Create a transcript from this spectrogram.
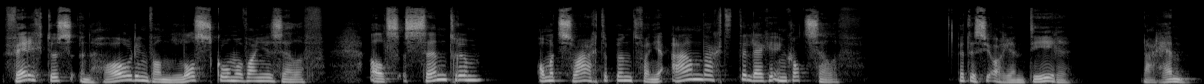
vergt dus een houding van loskomen van jezelf, als centrum om het zwaartepunt van je aandacht te leggen in God zelf. Het is je oriënteren naar Hem.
